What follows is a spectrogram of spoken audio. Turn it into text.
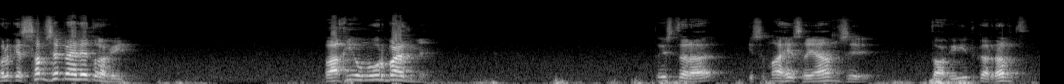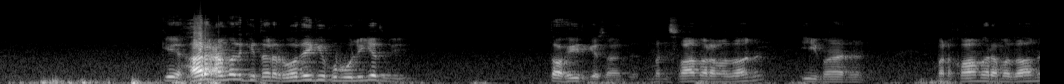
بلکہ سب سے پہلے توحید۔ باقی امور بعد میں۔ تو اس طرح اس ماہ سیام سے توحید کا ربط کہ ہر عمل کی طرح رودے کی قبولیت بھی توحید کے ساتھ من صام رمضان ایمان من قام رمضان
